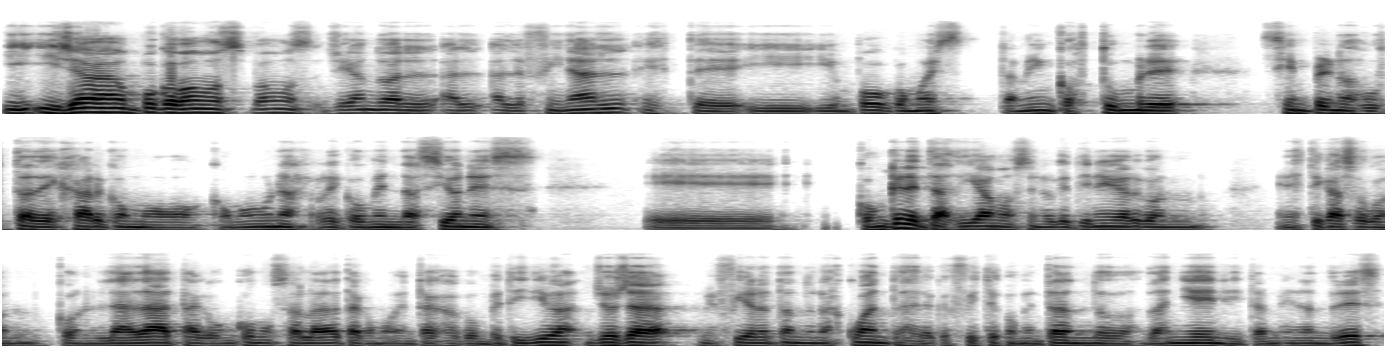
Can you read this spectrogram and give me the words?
y, ya un poco vamos, vamos llegando al, final, este, y, un poco como es también costumbre, siempre nos gusta dejar como, como unas recomendaciones eh, concretas, digamos, en lo que tiene que ver con, en este caso, con, la data, con cómo usar la data como ventaja competitiva. Yo ya me fui anotando unas cuantas de lo que fuiste comentando, Daniel y también Andrés,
